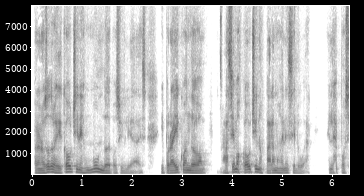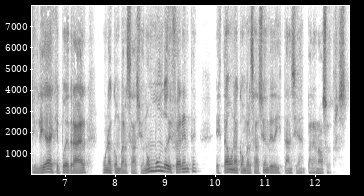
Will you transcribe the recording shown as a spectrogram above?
Para nosotros el coaching es un mundo de posibilidades. Y por ahí cuando hacemos coaching nos paramos en ese lugar, en las posibilidades que puede traer una conversación, un mundo diferente está una conversación de distancia para nosotros.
